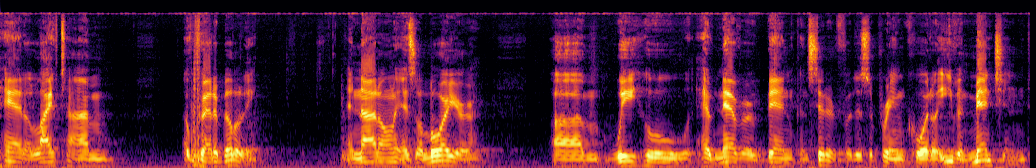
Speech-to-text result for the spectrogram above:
had a lifetime of credibility. And not only as a lawyer, um, we who have never been considered for the Supreme Court or even mentioned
